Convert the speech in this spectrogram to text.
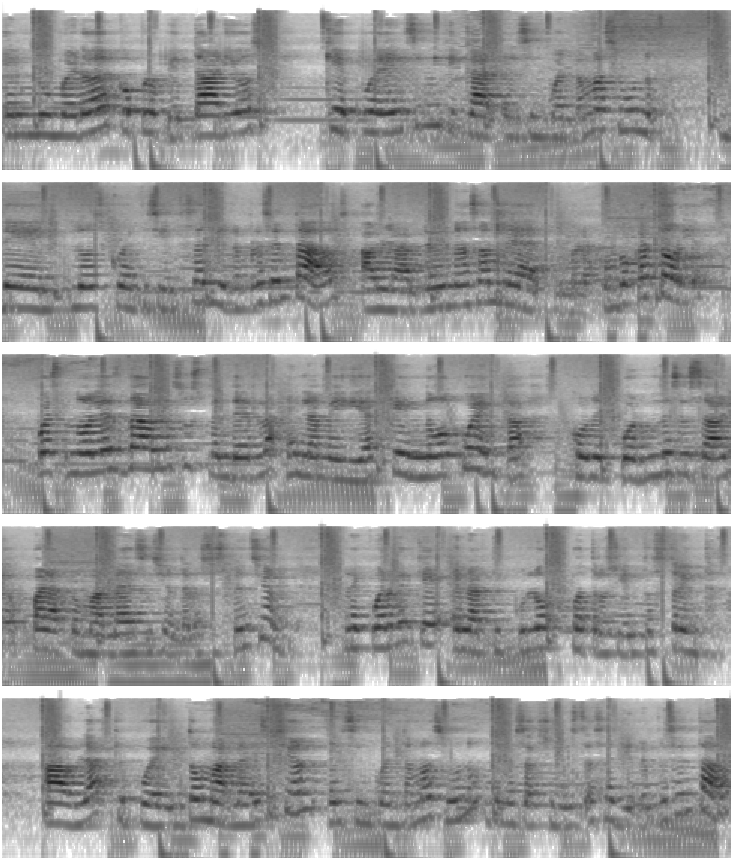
el número de copropietarios que pueden significar el 50 más 1 de los coeficientes allí representados, hablar de una asamblea de primera convocatoria, pues no les dable suspenderla en la medida que no cuenta con el quórum necesario para tomar la decisión de la suspensión. Recuerden que el artículo 430 habla que pueden tomar la decisión el 50 más 1 de los accionistas allí representados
